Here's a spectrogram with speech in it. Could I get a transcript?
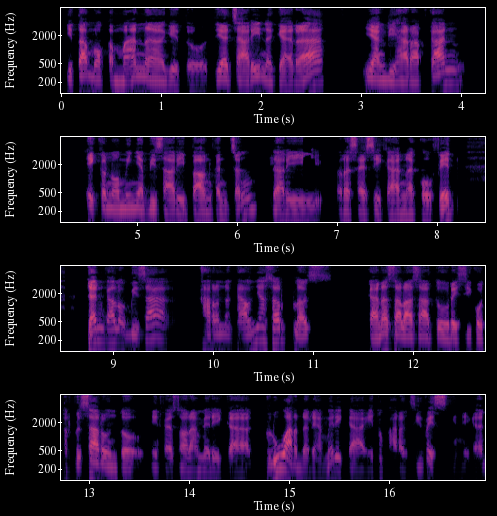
Kita mau ke mana gitu. Dia cari negara yang diharapkan ekonominya bisa rebound kenceng dari resesi karena COVID. Dan kalau bisa current account-nya surplus. Karena salah satu risiko terbesar untuk investor Amerika keluar dari Amerika itu currency risk ini kan.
